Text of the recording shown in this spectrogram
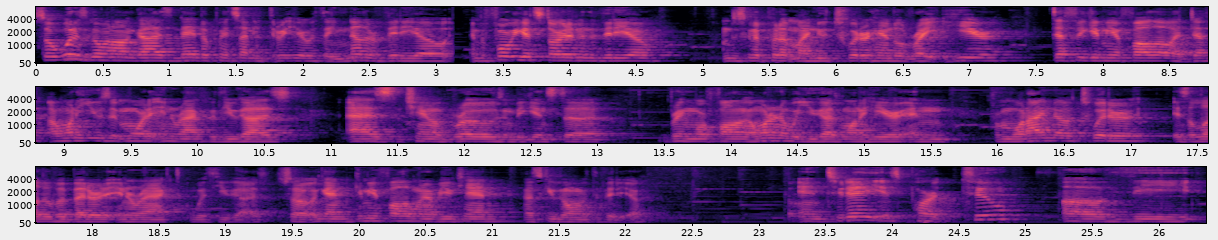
So what is going on guys? Nando Prince 93 here with another video. And before we get started in the video, I'm just gonna put up my new Twitter handle right here. Definitely give me a follow. I, def I wanna use it more to interact with you guys as the channel grows and begins to bring more following. I wanna know what you guys wanna hear. And from what I know, Twitter is a little bit better to interact with you guys. So again, give me a follow whenever you can. Let's keep going with the video. And today is part two of the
